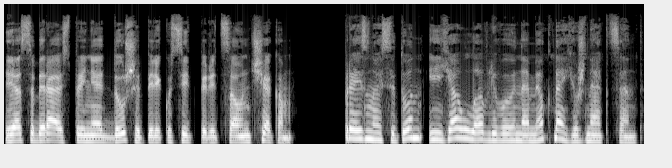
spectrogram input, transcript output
«Я собираюсь принять душ и перекусить перед саундчеком», — произносит он, и я улавливаю намек на южный акцент.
